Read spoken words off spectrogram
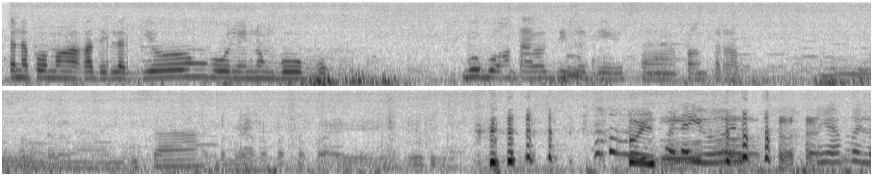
Ito na po mga kadilag yung huli ng bubo. Bubo ang tawag dito di sa pang-trap. So, ayan. Isa. Pag nakapasok ka ay buting. Uy. pala yun. Kaya pala.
